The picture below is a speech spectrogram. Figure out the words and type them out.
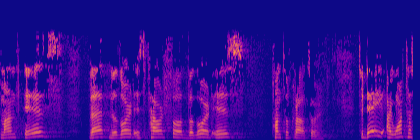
month is that the Lord is powerful, the Lord is Pantokrator. Today, I want us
